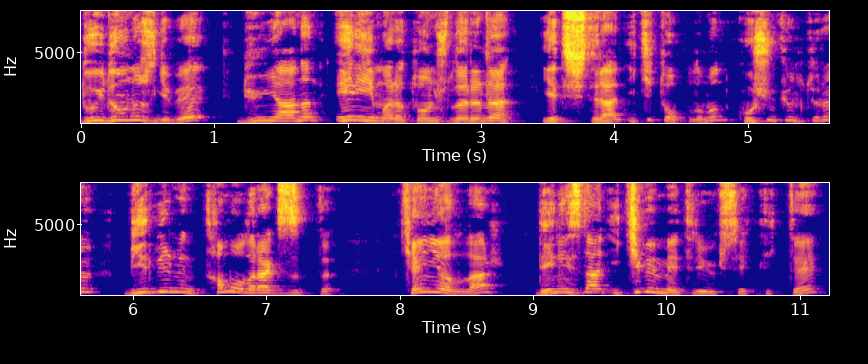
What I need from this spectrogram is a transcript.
Duyduğunuz gibi dünyanın en iyi maratoncularını yetiştiren iki toplumun koşu kültürü birbirinin tam olarak zıttı. Kenyalılar denizden 2000 metre yükseklikte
